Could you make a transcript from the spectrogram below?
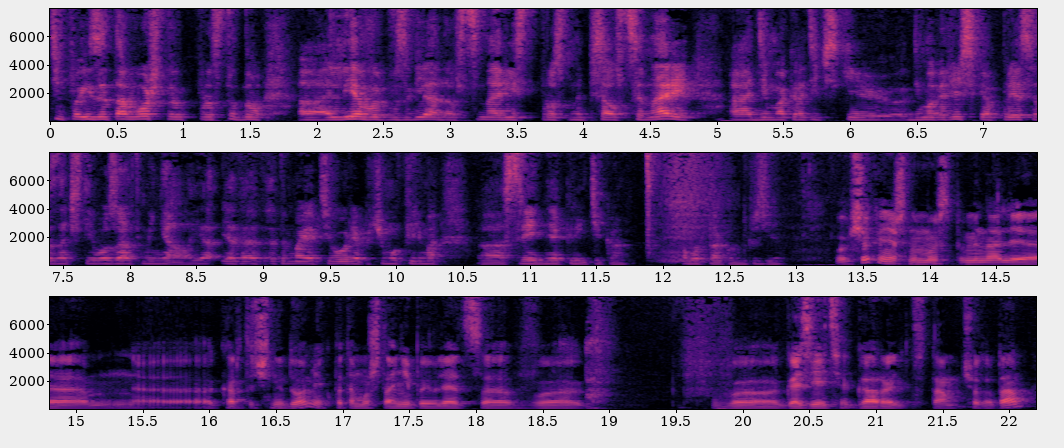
Типа из-за того, что просто, ну, э, левых взглядов сценарист просто написал сценарий, а демократический, демократическая пресса, значит, его заотменяла. Я, это, это моя теория, почему фильма э, средняя критика. Вот так вот, друзья. Вообще, конечно, мы вспоминали э, карточный домик, потому что они появляются в, в газете Геральд, там что-то там,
